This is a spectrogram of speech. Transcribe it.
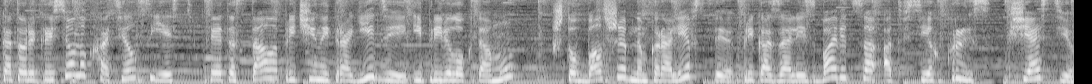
который крысенок хотел съесть. Это стало причиной трагедии и привело к тому, что в волшебном королевстве приказали избавиться от всех крыс. К счастью,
